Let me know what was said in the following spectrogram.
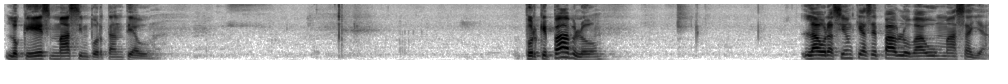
lo que es más importante aún. Porque Pablo, la oración que hace Pablo va aún más allá.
